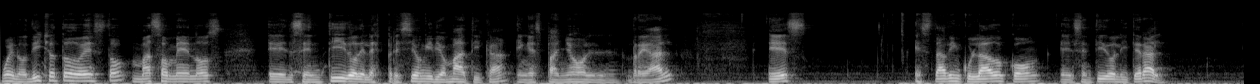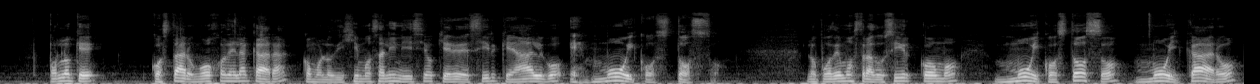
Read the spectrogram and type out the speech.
Bueno, dicho todo esto, más o menos el sentido de la expresión idiomática en español real es está vinculado con el sentido literal. Por lo que costar un ojo de la cara, como lo dijimos al inicio, quiere decir que algo es muy costoso. Lo podemos traducir como muy costoso, muy caro,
